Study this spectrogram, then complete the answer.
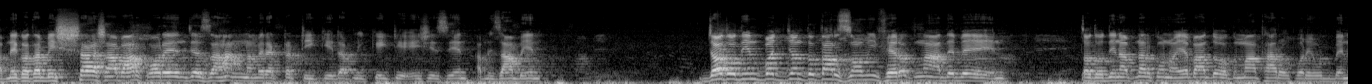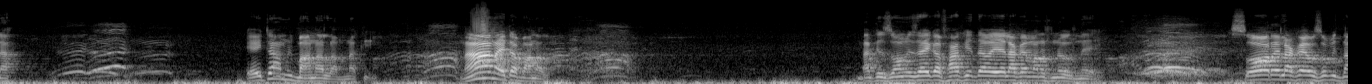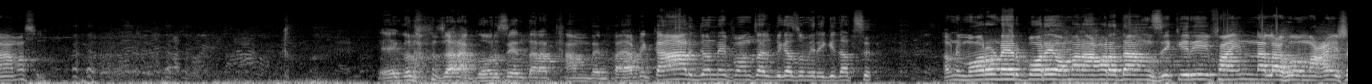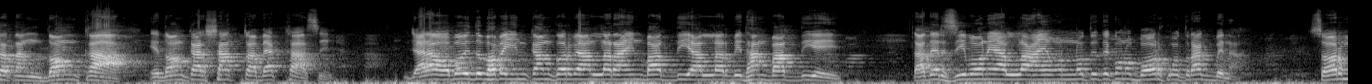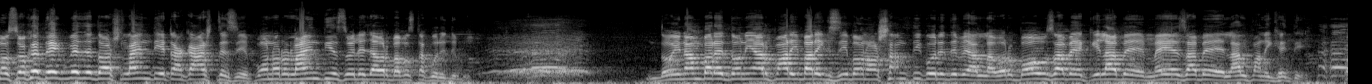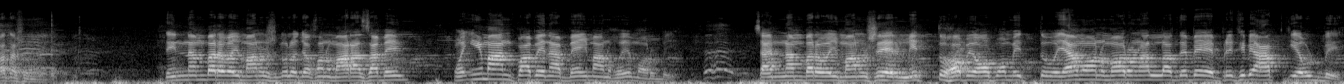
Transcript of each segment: আপনি কথা বিশ্বাস আবার করেন যে জাহান নামের একটা টিকিট আপনি কেটে এসেছেন, আপনি যাবেন। যতদিন পর্যন্ত তার জমি ফেরত না দেবেন, ততদিন আপনার কোনো এবাদত মাথার উপরে উঠবে না। এইটা আমি বানালাম নাকি? না না, এটা বানালাম। নাকি জমি জায়গা ফাঁকি দেওয়া এলাকায় মানুষ নেই? শহর এলাকায় জমির দাম আছে। এগুলো যারা করছেন তারা থামবেন। ভাই, আপনি কার জন্য পঞ্চাশ বিঘা জমি রেখে যাচ্ছেন? আপনি মরণের পরে, অমান আমার জিকিরি ফাইন্নালাহু মায়েশাতাং দঙ্কা এ দঙ্কার সাতটা ব্যাখ্যা আছে। যারা অবৈধভাবে ইনকাম করবে, আল্লাহর আইন বাদ দিয়ে, আল্লাহর বিধান বাদ দিয়ে, তাদের জীবনে আল্লাহ আইন উন্নতিতে কোনো বরকত রাখবে না। চোখে দেখবে যে দশ লাইন দিয়ে টাকা আসতেছে, পনেরো লাইন দিয়ে চলে যাওয়ার ব্যবস্থা করে দেবে। দুই নম্বরে দুনিয়ার পারিবারিক জীবন অশান্তি করে দেবে আল্লাহ। ওর বউ যাবে, কিলাবে, মেয়ে যাবে, লাল পানি খেতে। কথা শুনবে তিন নম্বরে ওই মানুষগুলো যখন মারা যাবে ওই ইমান পাবে না, বেঈমান হয়ে মরবে। চার নাম্বার ওই মানুষের মৃত্যু হবে, অপমৃত্যু, এমন মরণ আল্লাহ দেবে, পৃথিবী আটকে উঠবে।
